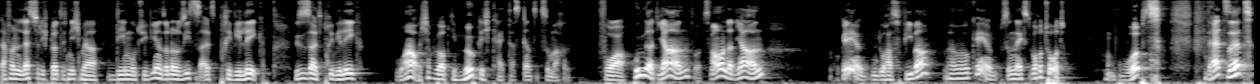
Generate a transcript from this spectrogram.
Davon lässt du dich plötzlich nicht mehr demotivieren, sondern du siehst es als Privileg. Du siehst es als Privileg, wow, ich habe überhaupt die Möglichkeit, das Ganze zu machen. Vor 100 Jahren, vor 200 Jahren, okay, du hast Fieber, okay, bist nächste Woche tot. Whoops, that's it.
